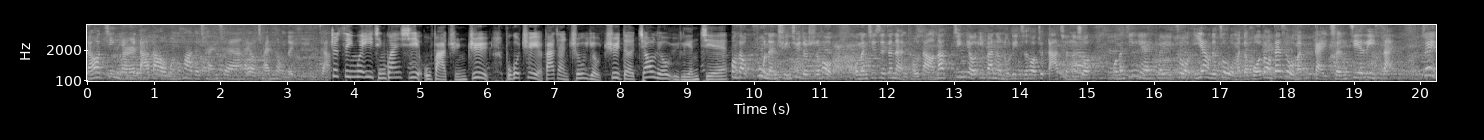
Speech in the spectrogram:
然后进而达到文化的传承，还有传统的意义。这样，这次因为疫情关系无法群聚，不过却也发展出有趣的交流与连结。碰到不能群聚的时候，我们其实真的很头大。那经由一番的努力之后，就达成了说，我们今年可以做一样的做我们的活动，但是我们改成接力赛。所以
